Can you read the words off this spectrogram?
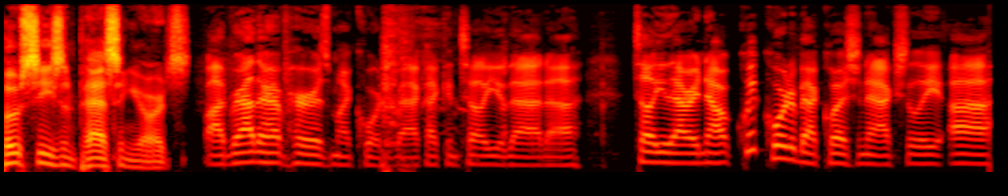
postseason passing yards. I'd rather have her as my quarterback. I can tell you that. Uh, tell you that right now. Quick quarterback question, actually. Uh,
